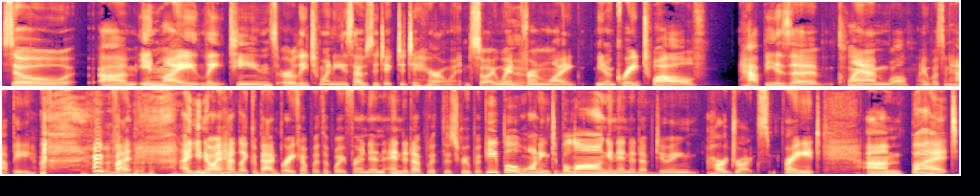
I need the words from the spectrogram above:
so um, in my late teens early 20s i was addicted to heroin. So i went Yeah. from like you know grade 12 happy as a clam. Well, I wasn't happy, but I, you know, I had like a bad breakup with a boyfriend and ended up with this group of people wanting to belong and ended up doing hard drugs, right? Um, but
